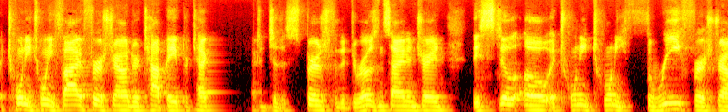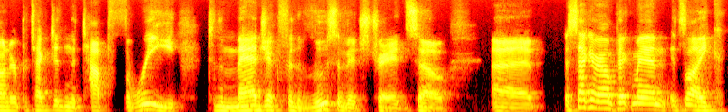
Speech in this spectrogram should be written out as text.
a 2025 first rounder, top eight protected to the Spurs for the DeRozan sign and trade. They still owe a 2023 first rounder protected in the top three to the Magic for the Vucevic trade. So uh, a second round pick, man, it's like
